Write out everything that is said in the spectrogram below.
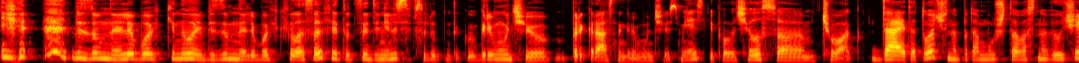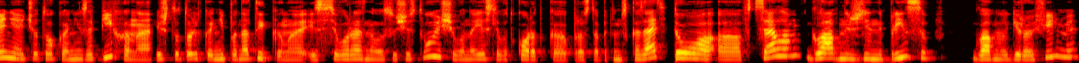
И безумная любовь к кино и безумная любовь к философии тут соединились абсолютно такую гремучую, прекрасно гремучую смесь, и получился чувак. Да, это точно, потому что в основе учения что только не запихано и что только не понатыкано из всего разного существующего, но если вот коротко просто об этом сказать, то э, в целом главный жизненный принцип главного героя в фильме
